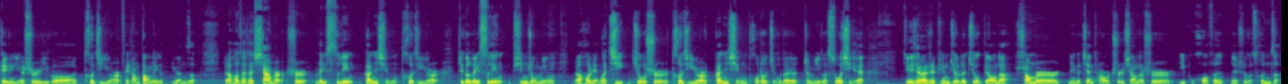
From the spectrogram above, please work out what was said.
这个也是一个特级园，非常棒的一个园子。然后在它下面是雷司令干型特级园，这个雷司令品种名，然后两个 G 就是特级园干型葡萄酒的这么一个缩写。接下来这瓶酒的酒标呢，上面那个箭头指向的是伊普霍芬，那是个村子。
